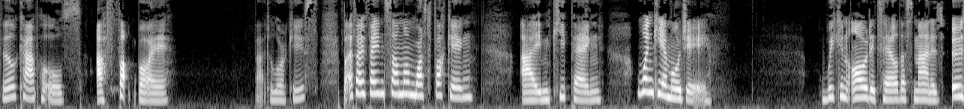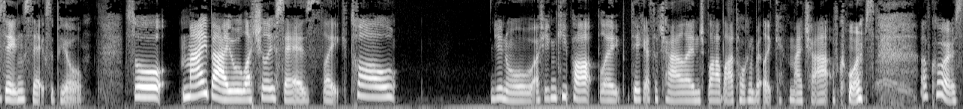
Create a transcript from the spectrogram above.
full capitals, a fuckboy. Back to lowercase. But if I find someone worth fucking, I'm keeping winky emoji. We can already tell this man is oozing sex appeal. So my bio literally says like tall, you know, if you can keep up, like take it as a challenge, blah blah, talking about like my chat, of course. of course.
